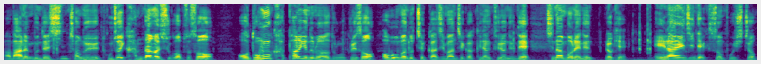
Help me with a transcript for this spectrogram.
아, 많은 분들의 신청을 도저히 감당할 수가 없어서 어, 너무 가파르게 늘어나더라고요. 그래서 어부반도체까지만 제가 그냥 드렸는데 지난번에는 이렇게 LIG 넥스원 보이시죠?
